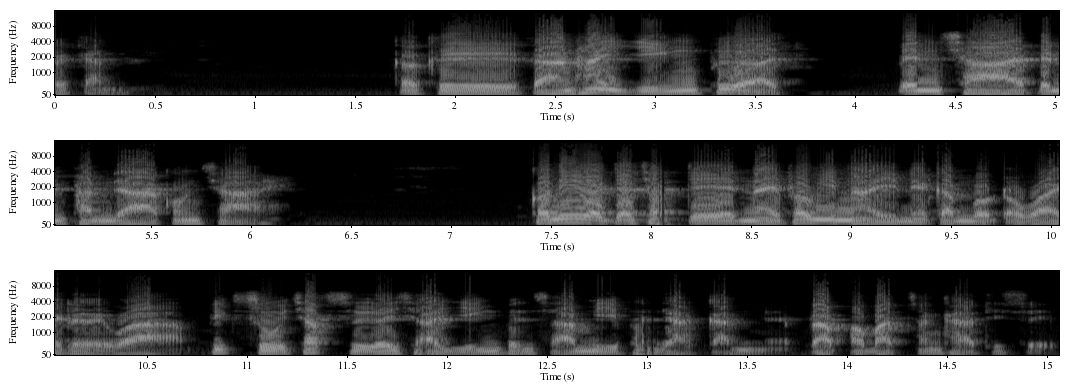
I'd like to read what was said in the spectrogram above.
ด้วยกัน ก็คือการให้หญิงเพื่อเป็นชายเป็นพันยาของชายก็นี้เราจะชัดเจนในพระวินัยเนี่ยกำหนดเอาไว้เลยว่า ภิกษุชักเสือชายหญิงเป็นสามีพันยากันเนี่ยปรับประบัติสังฆาทิเศษ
